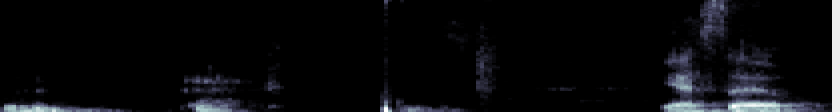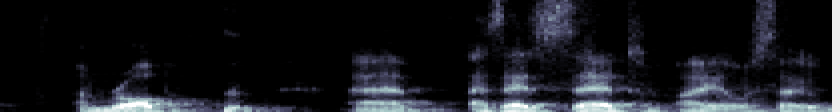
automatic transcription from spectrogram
yeah, so I'm Rob. Uh, as Ed said, I also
